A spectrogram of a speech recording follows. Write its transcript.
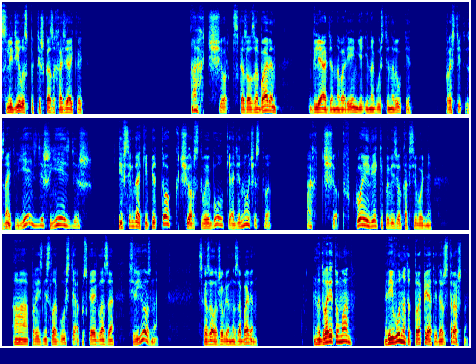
следил из-под тишка за хозяйкой. «Ах, черт!» — сказал Забавин, глядя на варенье и на Густины руки. «Простите, знаете, ездишь, ездишь, и всегда кипяток, черствые булки, одиночество. Ах, черт, в кое веки повезет, как сегодня!» «А», — произнесла Густя, опуская глаза, — «серьезно?» — сказал оживленно Забавин. «На дворе туман. Ревун этот проклятый, даже страшно.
